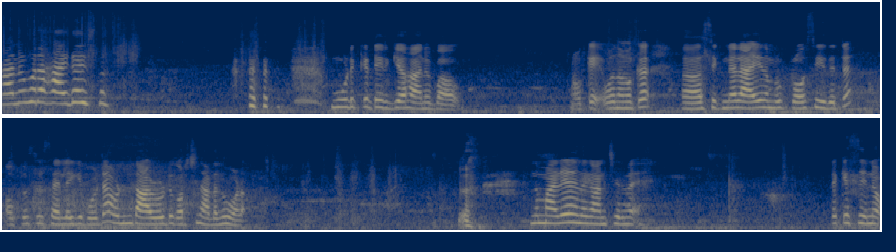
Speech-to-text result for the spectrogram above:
ഹാനു പറ ഹായ് ഗൈസ് മൂടിക്കെട്ടിരിക്കുക ഹാനു പാവം. ഓക്കെ അപ്പോൾ നമുക്ക് സിഗ്നലായി നമ്മൾ ക്രോസ് ചെയ്തിട്ട് ഓപ്പോസിറ്റ് സൈഡിലേക്ക് പോയിട്ട് അവിടെ നിന്ന് താഴോട്ട് കുറച്ച് നടന്നു പോകണം ഇന്ന് മഴയായിരുന്നു കാണിച്ചിരുന്നത് കെസിനോ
